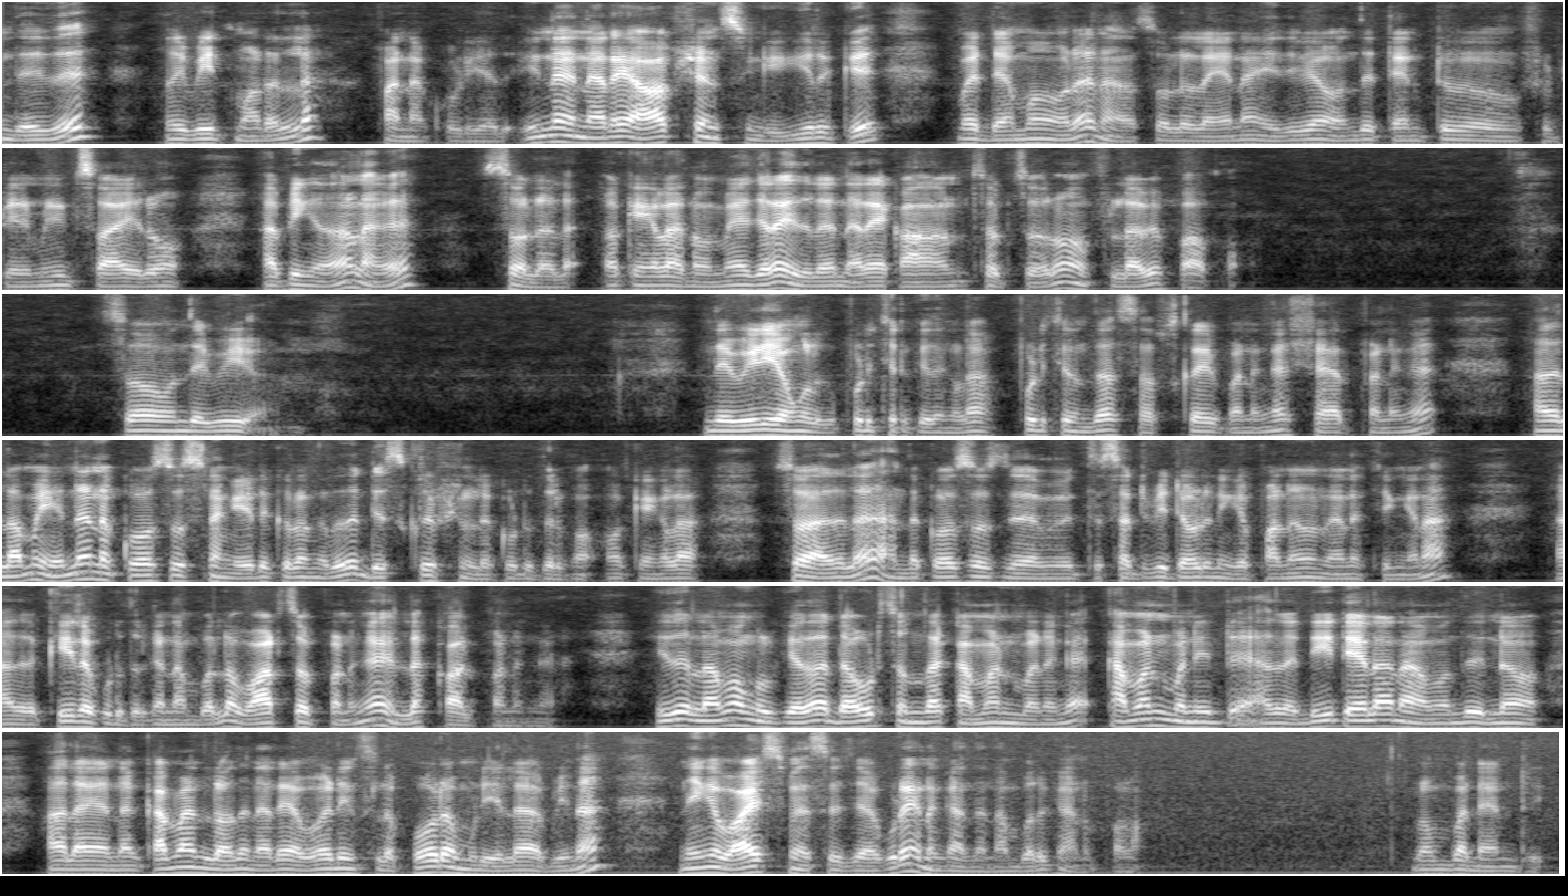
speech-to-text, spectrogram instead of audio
இந்த இது ரிபீட் மாடலில் பண்ணக்கூடியது. இன்னும் நிறைய ஆப்ஷன்ஸ் இங்கே இருக்குது பட் டெமோவில் நான் சொல்லலை. ஏன்னா இதுவே வந்து டென் டு ஃபிஃப்டீன் மினிட்ஸ் ஆயிரும் அப்படிங்கிறதால நாங்கள் சொல்லலை. ஓகேங்களா நம்ம மேஜராக இதில் நிறைய கான்செப்ட்ஸ் வரும். ஃபுல்லாகவே பார்ப்போம். ஸோ இந்த வீ இந்த வீடியோ உங்களுக்கு பிடிச்சிருக்குதுங்களா? பிடிச்சிருந்தா சப்ஸ்கிரைப் பண்ணுங்கள் ஷேர் பண்ணுங்கள் அது இல்லாமல் என்னென்ன கோர்சஸ் நாங்கள் எடுக்கிறோங்கிறது டிஸ்கிரிப்ஷனில் கொடுத்துருக்கோம். ஓகேங்களா ஸோ அதில் அந்த கோர்சஸ் வித் சர்டிஃபிகேட்டோடு நீங்கள் பண்ணணும்னு நினச்சிங்கன்னா அதில் கீழே கொடுத்துருக்க நம்பரில் வாட்ஸ்அப் பண்ணுங்கள் இல்லை கால் பண்ணுங்கள் இது இல்லாமல் உங்களுக்கு ஏதாவது டவுட்ஸ் இருந்தால் கமெண்ட் பண்ணுங்கள் கமெண்ட் பண்ணிவிட்டு அதில் டீட்டெயிலாக நான் வந்து இன்னும் அதில் என்ன கமெண்டில் வந்து நிறையா வேர்டிங்ஸில் போட முடியல அப்படின்னா நீங்கள் வாய்ஸ் மெசேஜாக கூட எனக்கு அந்த நம்பருக்கு அனுப்பலாம். ரொம்ப நன்றி.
